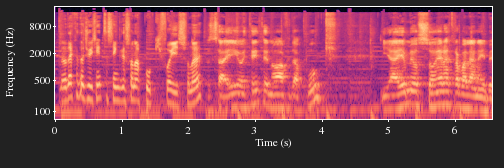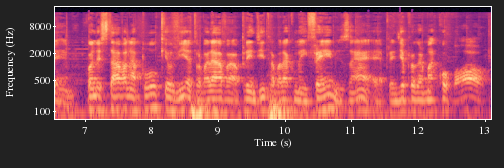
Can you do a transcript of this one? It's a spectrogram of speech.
Na década de 80 você ingressou na PUC, foi isso, né? Eu saí em 89 da PUC e aí o meu sonho era trabalhar na IBM. Quando eu estava na PUC, eu via, trabalhava, aprendi a trabalhar com mainframes, né? É, aprendi a programar COBOL.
